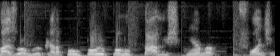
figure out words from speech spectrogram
faz o hambúrguer. O cara põe um pão e o pão não tá no esquema, fode,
